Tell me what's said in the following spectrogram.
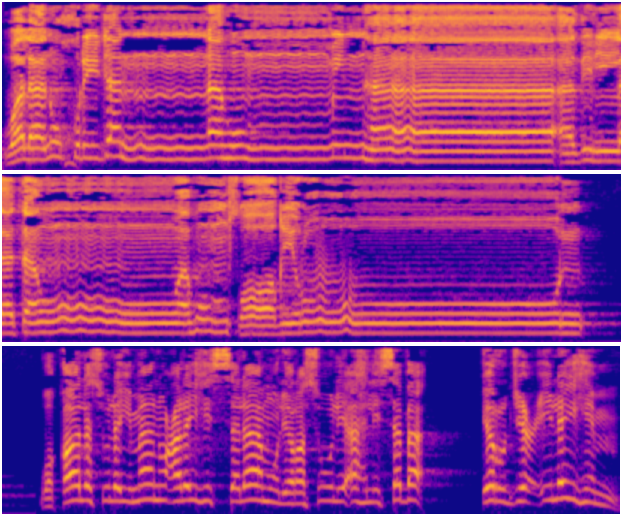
ولنخرجنهم منها أذلة وهم صاغرون. وقال سليمان عليه السلام لرسول أهل سبأ ارجع إليهم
